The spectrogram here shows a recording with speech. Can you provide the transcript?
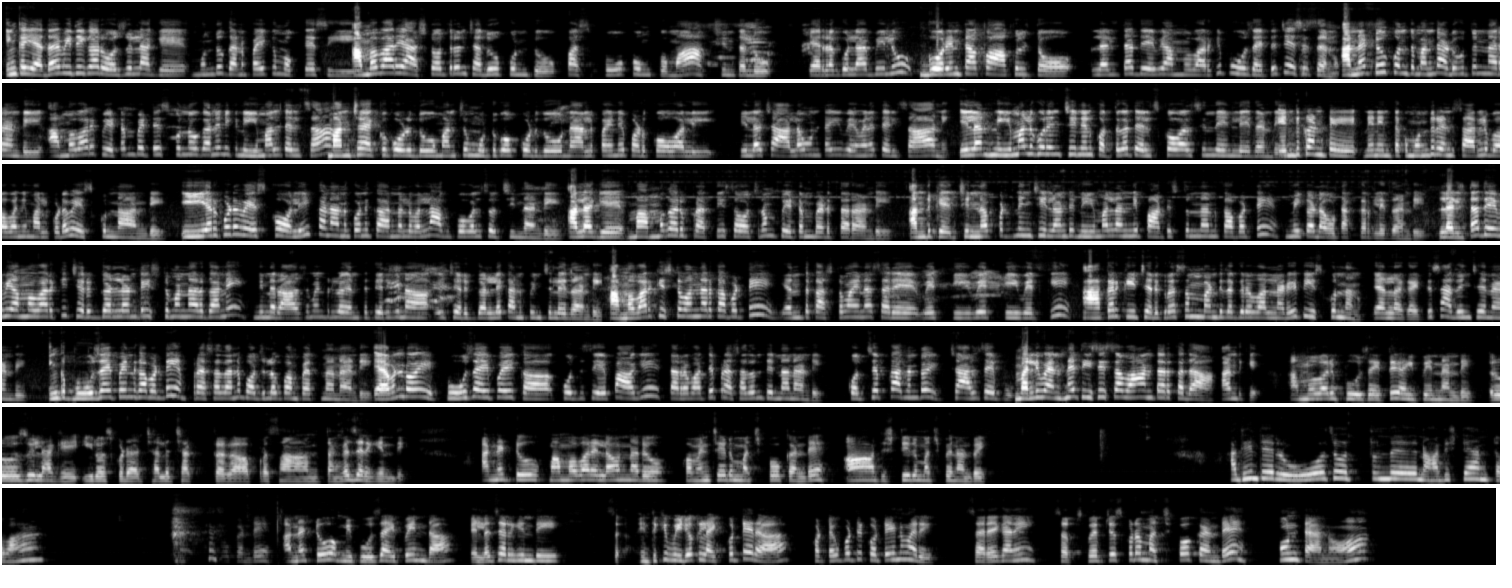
ఇంకా యథావిధిగా రోజులాగే ముందు గణపైకి మొక్కేసి అమ్మవారి అష్టోత్తరం చదువుకుంటూ పసుపు కుంకుమ అక్షింతలు ఎర్ర గులాబీలు గోరింటాకు ఆకులతో లలితాదేవి అమ్మవారికి పూజ అయితే చేసేసాను. అన్నట్టు కొంతమంది అడుగుతున్నారండి అమ్మవారి పీఠం పెట్టేసుకున్నావు కానీ నీకు నియమాలు తెలుసా? మంచం ఎక్కకూడదు మంచం ముట్టుకోకూడదు నేలపైనే పడుకోవాలి ఇలా చాలా ఉంటాయి ఇవేమైనా తెలుసా అని. ఇలాంటి నియమాల గురించి నేను కొత్తగా తెలుసుకోవాల్సింది ఏం లేదండి. ఎందుకంటే నేను ఇంతకు ముందు రెండు సార్లు భవానీ మాలు కూడా వేసుకున్నా అండి. ఈ ఇయర్ కూడా వేసుకోవాలి కానీ అనుకోని కారణాల వల్ల ఆగిపోవాల్సి వచ్చిందండి. అలాగే మా అమ్మగారు ప్రతి సంవత్సరం పీఠం పెడతారా అండి అందుకే చిన్నప్పటి నుంచి ఇలాంటి నియమాలన్నీ పాటిస్తున్నాను కాబట్టి మీకు ఆ డౌట్ అక్కర్లేదండి. లలితాదేవి అమ్మవారికి చెరుకు గళ్ళు అంటే ఇష్టం అన్నారు కానీ నిన్న రాజమండ్రిలో ఎంత తిరిగినా ఈ చెరుకు గళ్ళే కనిపించలేదండి. అమ్మవారికి ఇష్టం అన్నారు కాబట్టి ఎంత కష్టమైనా సరే వెతికి వెతికి వెతికి ఆఖరికి చెరుకు రసం బండి దగ్గర వాళ్ళని అడిగి తీసుకున్నాను. ఎలాగైతే సాధించానండి. ఇంకా పూజ అయిపోయింది కాబట్టి ప్రసాదాన్ని బొజ్జులోకి పంపేస్తున్నానండి. ఏమండోయ్ పూజ అయిపోయాక కొద్దిసేపు ఆగి తర్వాతే ప్రసాదం తిన్నానండి. కొద్దిసేపు కాదండోయ్ చాలాసేపు. మళ్ళీ వెంటనే తీసేసావా అంటారు కదా అందుకే. అమ్మవారి పూజ అయితే అయిపోయిందండి. రోజు ఇలాగే ఈరోజు కూడా చాలా చక్కగా ప్రశాంతంగా జరిగింది. అన్నట్టు మా అమ్మవారు ఎలా ఉన్నారు? కామెంట్ చేయడం మర్చిపోకండి. ఆ దిష్టి మర్చిపోయినండి అదేంటి రోజు వస్తుంది నా దిష్టే అంటవా? ఓకండి అన్నట్టు మీ పూజ అయిపోయిందా? ఎలా జరిగింది? స- ఇంతకీ వీడియోకి లైక్ కొట్టారా? కొట్టకపోతే కొట్టేయండి మరి. సరే కానీ సబ్స్క్రైబ్ చేసుకోవడం మర్చిపోకండి. ఉంటాను.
